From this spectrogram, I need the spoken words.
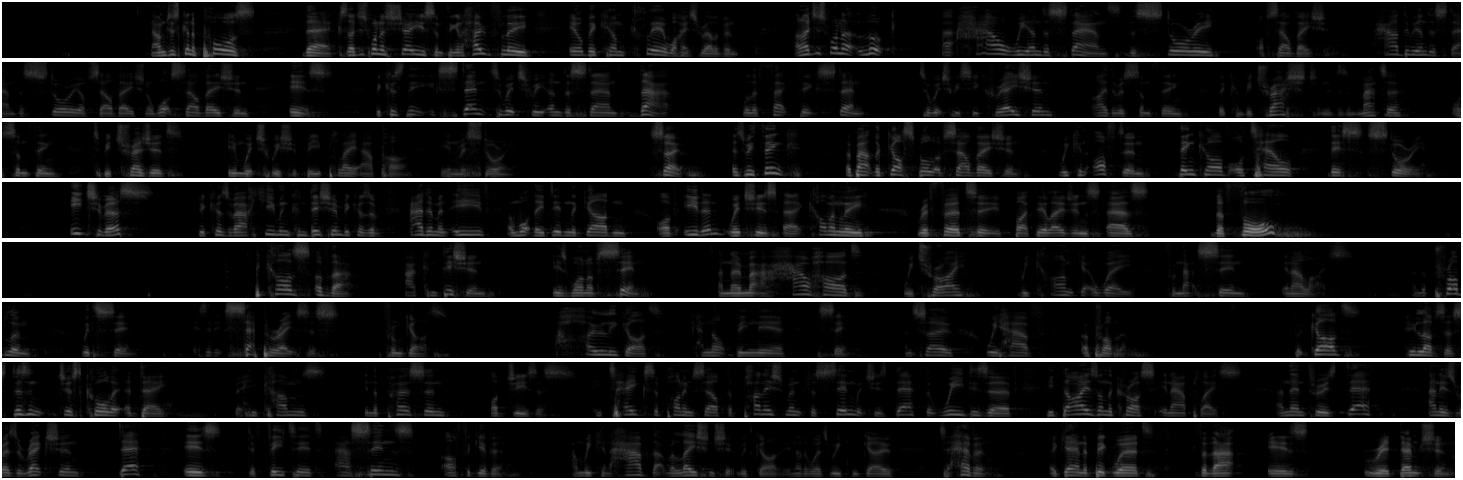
Now, I'm just going to pause there because I just want to show you something, and hopefully, it'll become clear why it's relevant. And I just want to look at how we understand the story of salvation. How do we understand the story of salvation or what salvation is? Because the extent to which we understand that will affect the extent to which we see creation either as something that can be trashed and it doesn't matter, or something to be treasured in which we should be play our part in restoring it. So, as we think about the gospel of salvation, we can often think of or tell this story. Each of us, because of our human condition, because of Adam and Eve and what they did in the Garden of Eden, which is uh, commonly referred to by theologians as the fall. Because of that, our condition is one of sin. And no matter how hard we try, we can't get away from that sin in our lives. And the problem with sin is that it separates us from God. A holy God cannot be near sin. And so we have a problem. But God, who loves us, doesn't just call it a day, but He comes in the person of Jesus. He takes upon himself the punishment for sin, which is death that we deserve. He dies on the cross in our place. And then through his death and his resurrection, death is defeated, our sins are forgiven, and we can have that relationship with God. In other words, we can go to heaven. Again, a big word for that is redemption.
